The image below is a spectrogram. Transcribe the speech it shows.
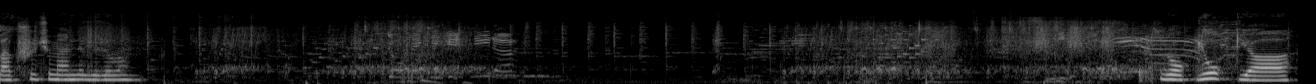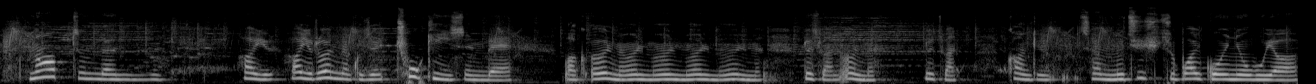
Bak şu çimende biri var. Yok yok ya. Ne yaptın ben? Hayır hayır ölme Kuzey. Çok iyisin be. Bak ölme ölme ölme ölme ölme. Lütfen ölme. Lütfen. Kanki sen müthiş Spike oynuyor bu ya.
